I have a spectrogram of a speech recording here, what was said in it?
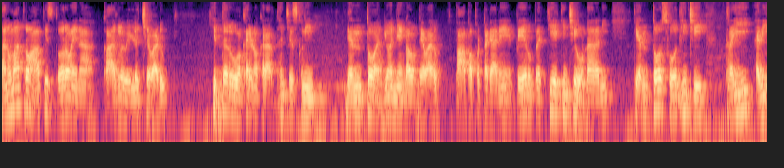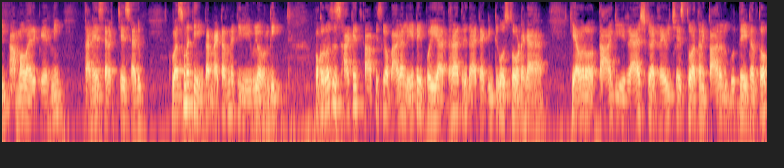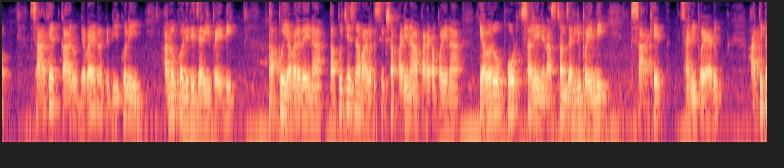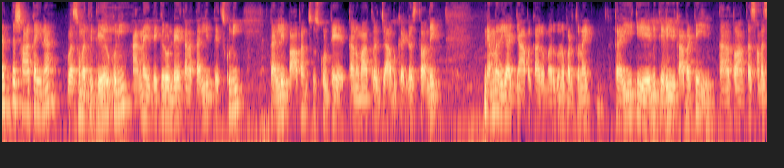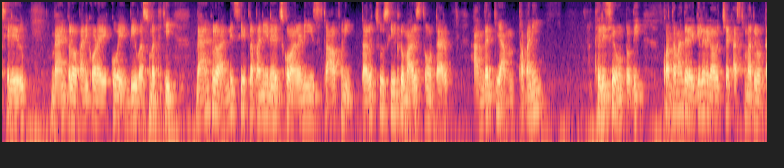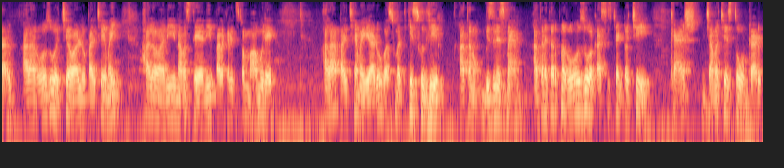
తను మాత్రం ఆఫీస్ దూరమైన కారులో వెళ్ళొచ్చేవాడు. ఇద్దరు ఒకరినొకరు అర్థం చేసుకుని ఎంతో అన్యోన్యంగా ఉండేవారు. పాప పుట్టగానే పేరు ప్రత్యేకించి ఉండాలని ఎంతో శోధించి త్రయి అని అమ్మవారి పేరుని తనే సెలెక్ట్ చేశాడు. వసుమతి ఇంకా మెటర్నిటీ లీవ్లో ఉంది. ఒకరోజు సాకేతిక ఆఫీస్లో బాగా లేట్ అయిపోయి అర్ధరాత్రి దాటాక ఇంటికి వస్తూ ఉండగా ఎవరో తాగి ర్యాష్గా డ్రైవ్ చేస్తూ అతని కారును గుద్దేయటంతో సాకేత్ కారు డివైడర్కి ఢీకొని అనుకోనిది జరిగిపోయింది. తప్పు ఎవరిదైనా తప్పు చేసిన వాళ్ళకి శిక్ష పడినా పడకపోయినా ఎవరూ పోడ్చలేని నష్టం జరిగిపోయింది. సాకేత్ చనిపోయాడు. అతిపెద్ద షాక్ అయినా వసుమతి తేరుకుని అన్నయ్య దగ్గరుండే తన తల్లిని తెచ్చుకుని తల్లి పాపను చూసుకుంటే తను మాత్రం జాబుకి వెళ్ళొస్తోంది. నెమ్మదిగా జ్ఞాపకాలు మరుగున పడుతున్నాయి. త్రయీకి ఏమీ తెలియదు కాబట్టి తనతో అంత సమస్య లేదు. బ్యాంకులో పని కూడా ఎక్కువైంది వసుమతికి. బ్యాంకులో అన్ని సీట్ల పని నేర్చుకోవాలని స్టాఫ్ని తరచూ సీట్లు మారుస్తూ ఉంటారు. అందరికీ అంత పని తెలిసే ఉంటుంది. కొంతమంది రెగ్యులర్గా వచ్చే కస్టమర్లు ఉంటారు. అలా రోజు వచ్చేవాళ్ళు పరిచయమై హలో అని నమస్తే అని పలకరించడం మామూలే. అలా పరిచయం అయ్యాడు వసుమతికి సుధీర్. అతను బిజినెస్ మ్యాన్. అతని తరపున రోజు ఒక అసిస్టెంట్ వచ్చి క్యాష్ జమ చేస్తూ ఉంటాడు.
